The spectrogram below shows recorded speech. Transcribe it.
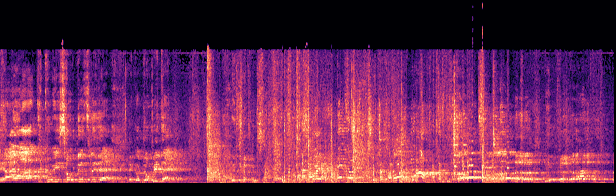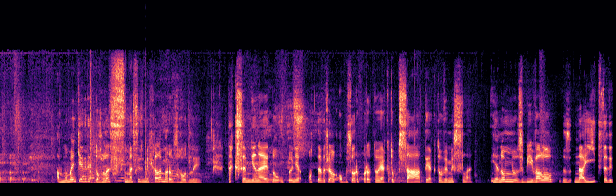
Já, já, takový jsou dnes lidé, jako dobytek. A v momentě, kdy tohle jsme si s Michalem rozhodli, tak se mě najednou úplně otevřel obzor pro to, jak to psát, jak to vymyslet. Jenom zbývalo najít tedy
